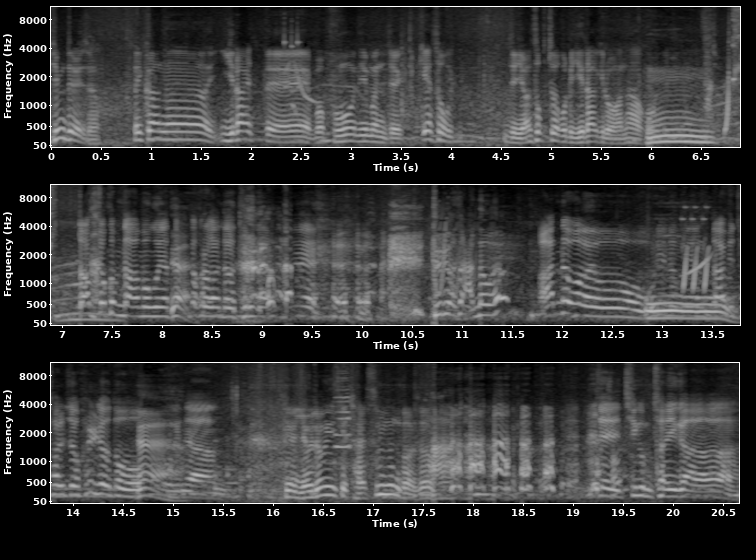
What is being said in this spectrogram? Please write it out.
힘들죠. 그러니까는 일할 때 뭐 부모님은 이제 계속 이제 연속적으로 일하기를 원하고 음. 땀 조금 나면 그냥 예. 땀 들어간다고 들어가는데 들어가서 안 나와요? 안 나와요. 우리는 그냥 땀이 절절 흘려도 예. 그냥 그냥 요령 있게 잘 숨는 거죠. 이제 지금 저희가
